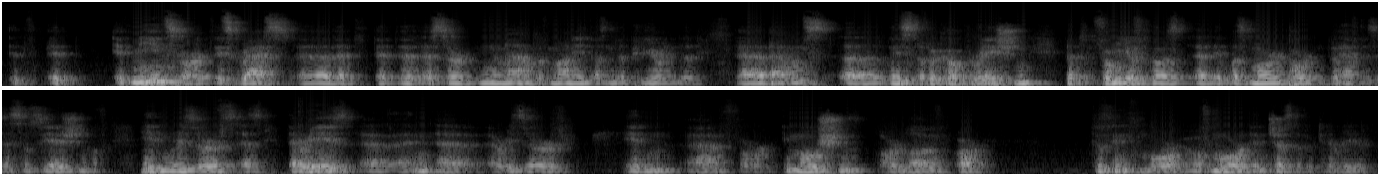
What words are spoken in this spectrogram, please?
it, it, it means or it describes uh, that, that a, certain amount of money doesn't appear in the uh, balance uh, list of a corporation. But for me, of course, uh, it was more important to have this association of hidden reserves as there is uh, an, uh, a reserve hidden for emotion or love or to think more of more than just of a career.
